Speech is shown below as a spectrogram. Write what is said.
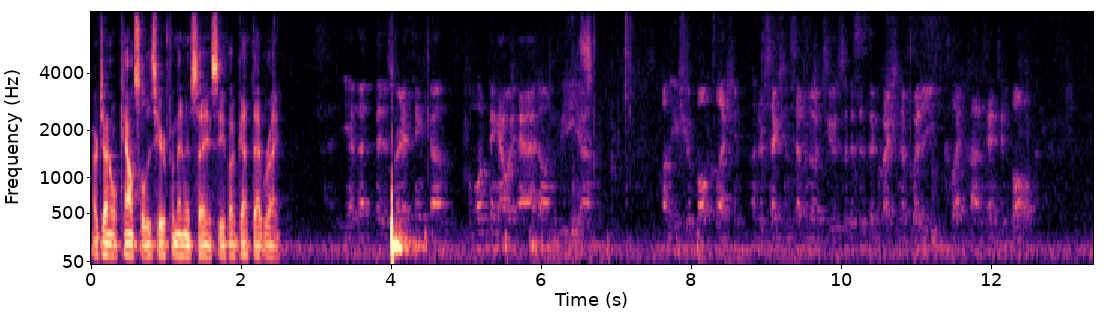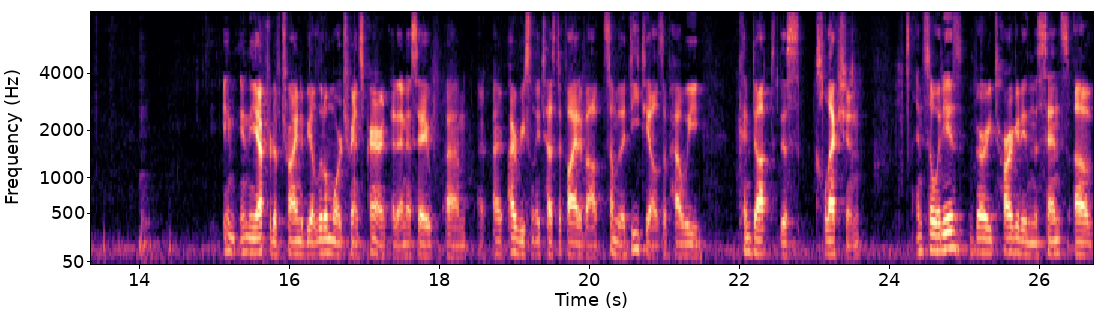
Our general counsel is here from NSA. See if I've got that right. In, in the effort of trying to be a little more transparent at NSA, um, I, I, recently testified about some of the details of how we conduct this collection. And so it is very targeted in the sense of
